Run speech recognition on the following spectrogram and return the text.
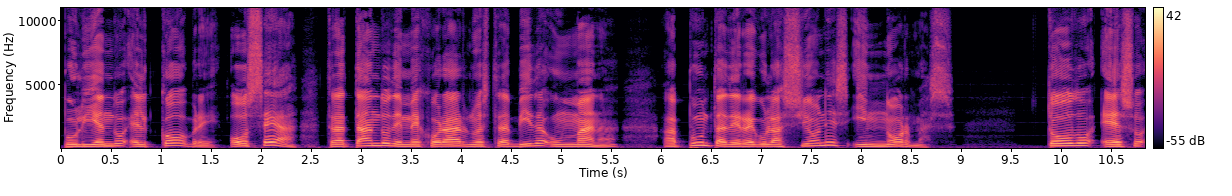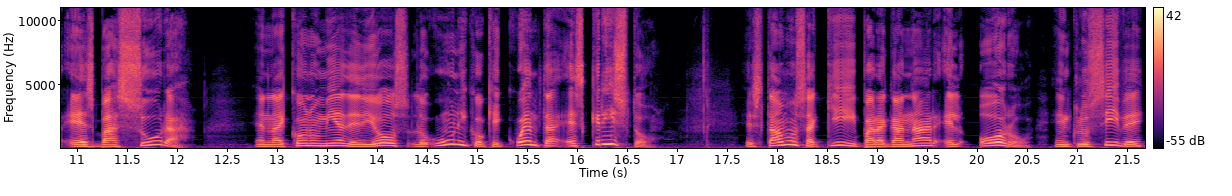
puliendo el cobre, o sea, tratando de mejorar nuestra vida humana a punta de regulaciones y normas. Todo eso es basura. En la economía de Dios lo único que cuenta es Cristo. Estamos aquí para ganar el oro, inclusive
